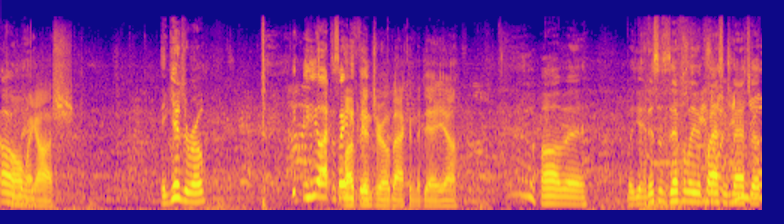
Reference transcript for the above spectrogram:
Oh, oh my gosh. And Genjuro. you don't have to say Loved anything. Genjuro back in the day, yeah. Oh man. But yeah, this is definitely the classic matchup.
